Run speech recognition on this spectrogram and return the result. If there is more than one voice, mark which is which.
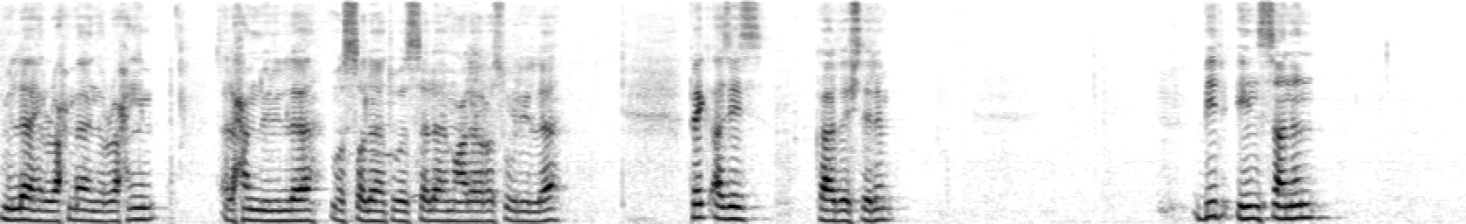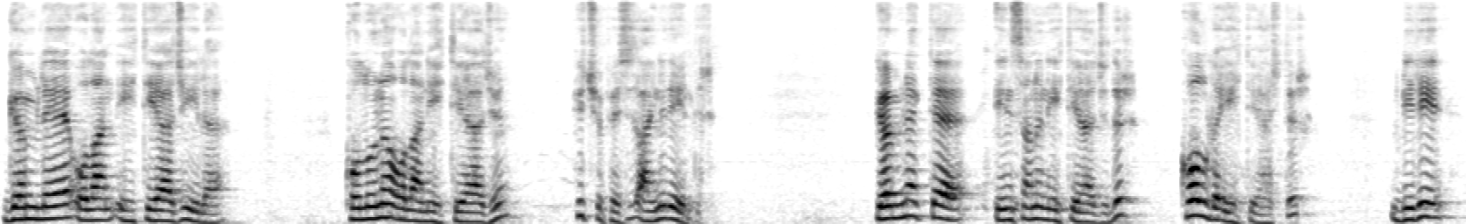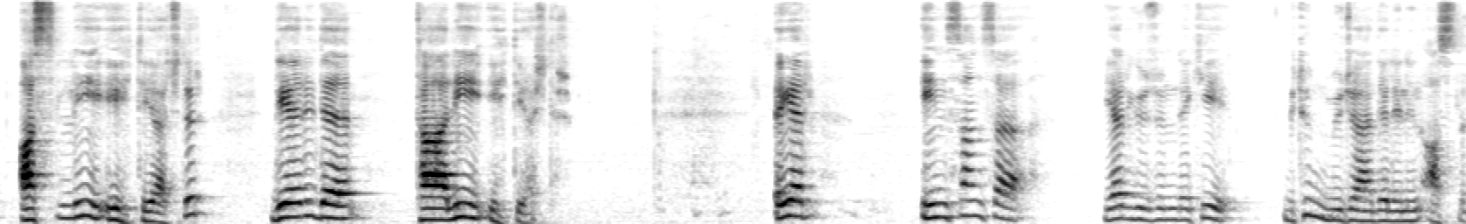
Speaker 1: Bismillahirrahmanirrahim. Elhamdülillah ve salatu ve selamu ala Resulillah. Pek aziz kardeşlerim, bir insanın gömleğe olan ihtiyacıyla koluna olan ihtiyacı hiç şüphesiz aynı değildir. Gömlek de insanın ihtiyacıdır, kol da ihtiyaçtır. Biri asli ihtiyaçtır. Diğeri de tali ihtiyaçtır. Eğer insansa yeryüzündeki bütün mücadelenin aslı,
